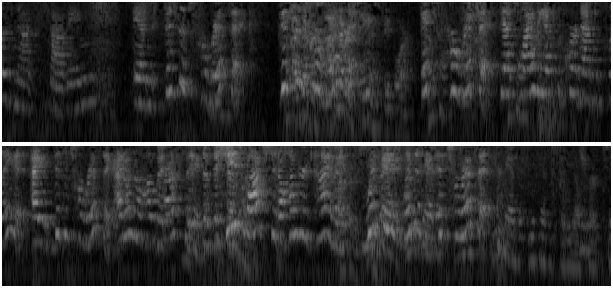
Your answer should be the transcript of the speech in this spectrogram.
was not sobbing, and this is horrific. This I've is never, I've never seen this before. It's horrific. That's why we asked the court not to play it. I, this is horrific. I don't know how the But prosecutor, the- the she's watched it a hundred times with these witnesses. It's horrific. You've had, you've had this video for two,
